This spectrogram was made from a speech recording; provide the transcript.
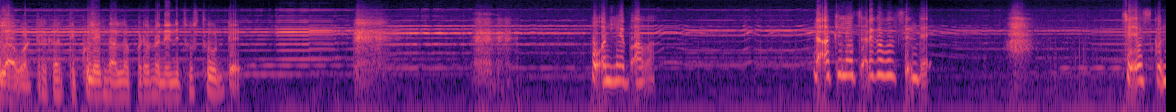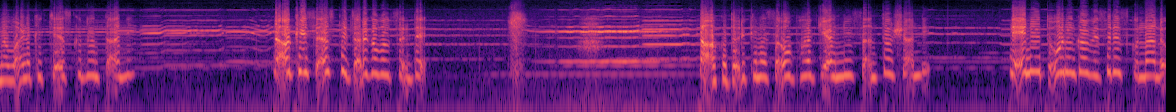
ఇలా ఒంటరిగా దిక్కులేని దానిలో పడి నిన్ను చూస్తూ ఉంటే పోన్లే బావా. నాకిలా జరగవలసిందే. చేసుకున్న వాళ్ళకి చేసుకున్నంత అని నాకే శాస్తి జరగవలసిందే. నాకు దొరికిన సౌభాగ్యాన్ని సంతోషాన్ని నేనే దూరంగా విసిరేసుకున్నాను.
